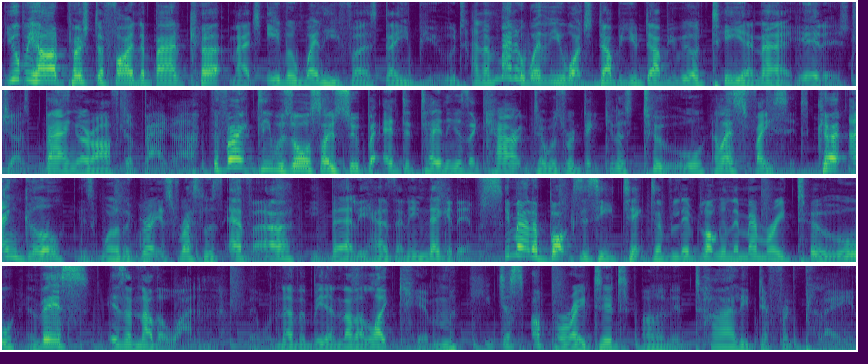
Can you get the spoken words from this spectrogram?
You'll be hard pushed to find a bad Kurt match even when he first debuted. And no matter whether you watch WWE or TNA, it is just banger after banger. The fact he was also super entertaining as a character was ridiculous too. And let's face it, Kurt Angle is one of the greatest wrestlers ever. He barely has any negatives. The amount of boxes he ticked have lived long in the memory too, and this is another one. There will never be another like him. He just operated on an entirely different plane.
